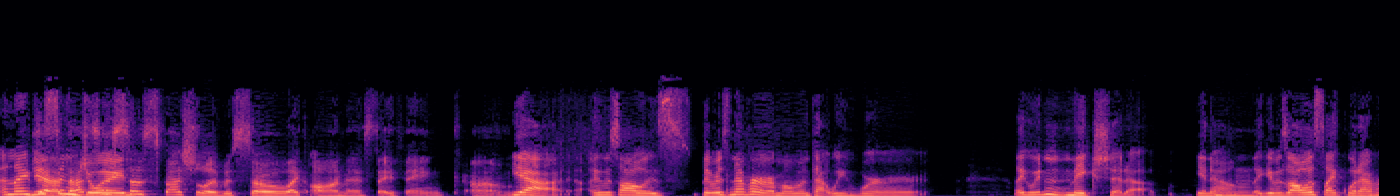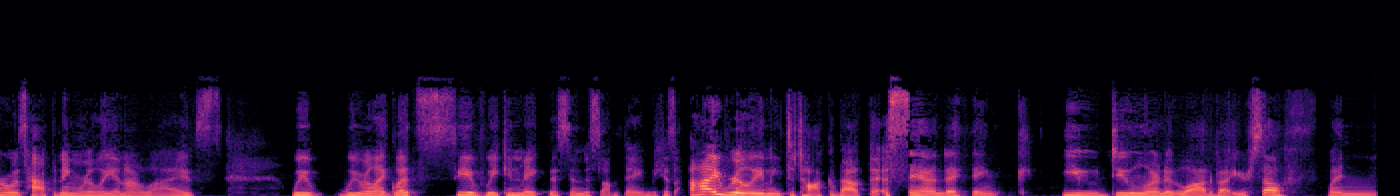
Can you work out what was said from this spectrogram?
And I just enjoyed yeah, enjoyed just so special. It was so like honest. I think. Um, yeah it was always there was never a moment that we were like we didn't make shit up you know Mhm. like it was always like whatever was happening really in our lives we we were like let's see if we can make this into something because i really need to talk about this And I think you do learn a lot about yourself when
